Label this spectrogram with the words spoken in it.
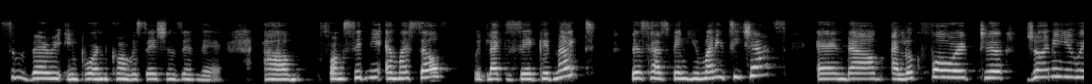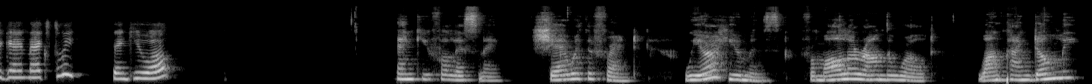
Some very important conversations in there. Um, from Sidney and myself, we'd like to say good night. This has been Humanity Chats, and um, I look forward to joining you again next week. Thank you all. Thank you for listening. Share with a friend. We are humans from all around the world, one kind only,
